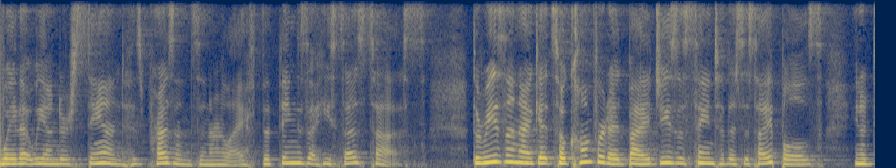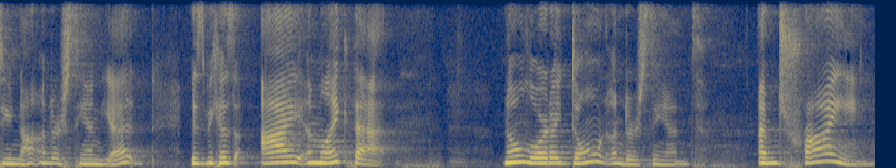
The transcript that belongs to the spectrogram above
way that we understand His presence in our life, the things that He says to us. The reason I get so comforted by Jesus saying to the disciples, you know, do you not understand yet? is because I am like that. No, Lord, I don't understand. I'm trying.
